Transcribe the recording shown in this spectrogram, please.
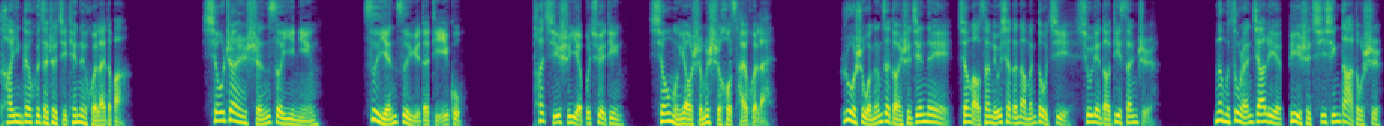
他应该会在这几天内回来的吧？肖战神色一凝，自言自语的嘀咕。他其实也不确定肖猛要什么时候才回来。若是我能在短时间内将老三留下的那门斗技修炼到第三指，那么纵然加列必是七星大斗士，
